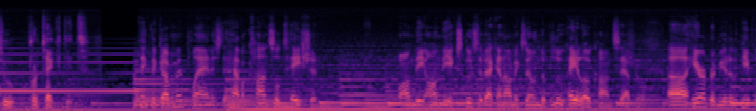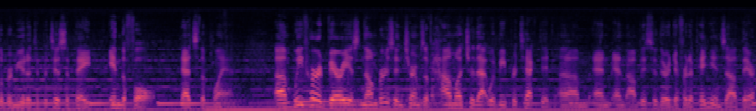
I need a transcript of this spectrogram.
to protect it. I think the government plan is to have a consultation on the on the exclusive economic zone, the blue halo concept, uh, here in Bermuda, the people of Bermuda to participate in the fall. That's the plan. Um, we've heard various numbers in terms of how much of that would be protected, um, and, and, obviously there are different opinions out there.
